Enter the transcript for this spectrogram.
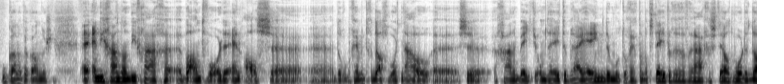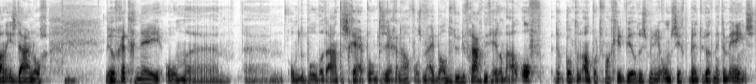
Hoe kan het ook anders? Uh, en die gaan dan die vragen uh, beantwoorden. En als uh, er op een gegeven moment gedacht wordt, nou, ze gaan een beetje om de hete brei heen. Er moet toch echt een wat stevigere vraag gesteld worden. Dan is daar nog Wilfred Gené om, uh, uh, om de boel wat aan te scherpen. Om te zeggen, nou volgens mij beantwoordt u de vraag niet helemaal. Of er komt een antwoord van Geert Wilders, meneer Omzicht, bent u dat met hem eens?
